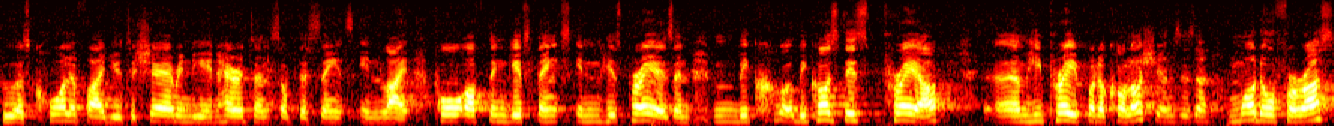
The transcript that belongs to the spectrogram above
who has qualified you to share in the inheritance of the saints in light. Paul often gives thanks in his prayers, and because, because this prayer, um, he prayed for the Colossians, is a model for us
